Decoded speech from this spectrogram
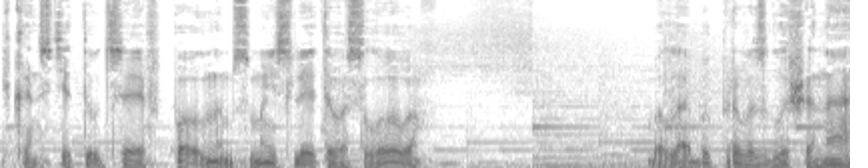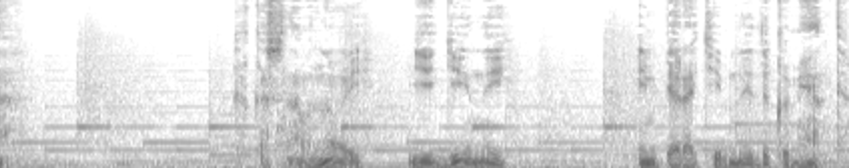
и Конституция в полном смысле этого слова была бы провозглашена как основной, единый, императивный документ.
